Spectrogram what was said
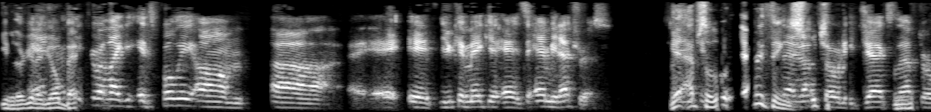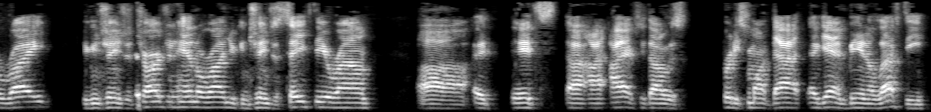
you know, they're going to go back. Like it's fully um uh it, it, you can make it it's ambidextrous. So yeah, absolutely. Everything. so it ejects mm-hmm. left or right. You can change the charging handle around. You can change the safety around. Uh, it it's uh, I, I actually thought it was pretty smart. That again, being a lefty,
